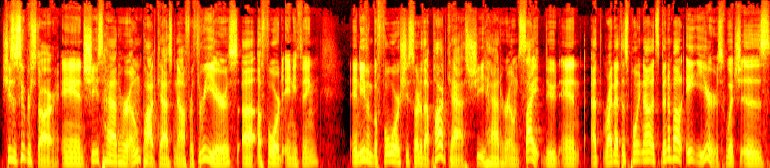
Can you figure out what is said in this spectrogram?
She's a superstar, and she's had her own podcast now for three years, uh, Afford Anything. And even before she started that podcast, she had her own site, dude. And at, right at this point now, it's been about eight years, which is,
